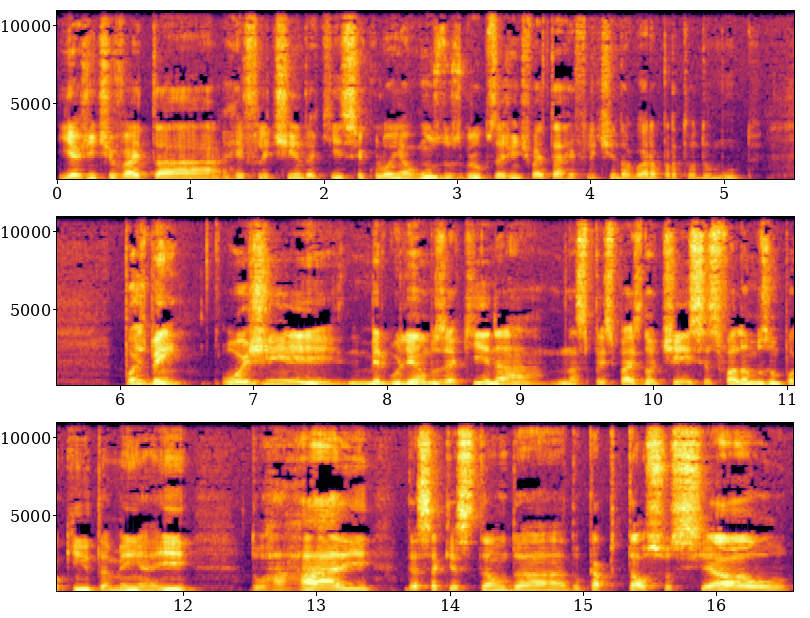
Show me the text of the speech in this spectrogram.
e a gente vai estar tá refletindo aqui, circulou em alguns dos grupos, a gente vai estar tá refletindo agora para todo mundo. Pois bem, hoje mergulhamos aqui na, nas principais notícias, falamos um pouquinho também aí do Harari, dessa questão da, do capital social,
